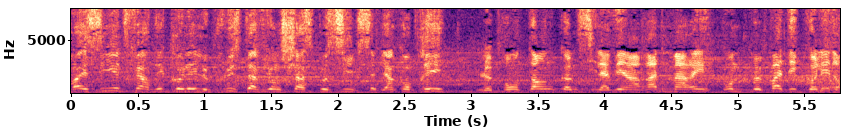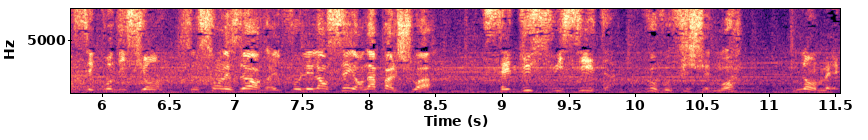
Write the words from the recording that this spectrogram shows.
va essayer de faire décoller le plus d'avions de chasse possible, c'est bien compris Le pont tangue comme s'il avait un raz de marée. On ne peut pas décoller dans ces conditions. Ce sont les ordres, il faut les lancer, on n'a pas le choix. C'est du suicide. Vous vous fichez de moi Non mais,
